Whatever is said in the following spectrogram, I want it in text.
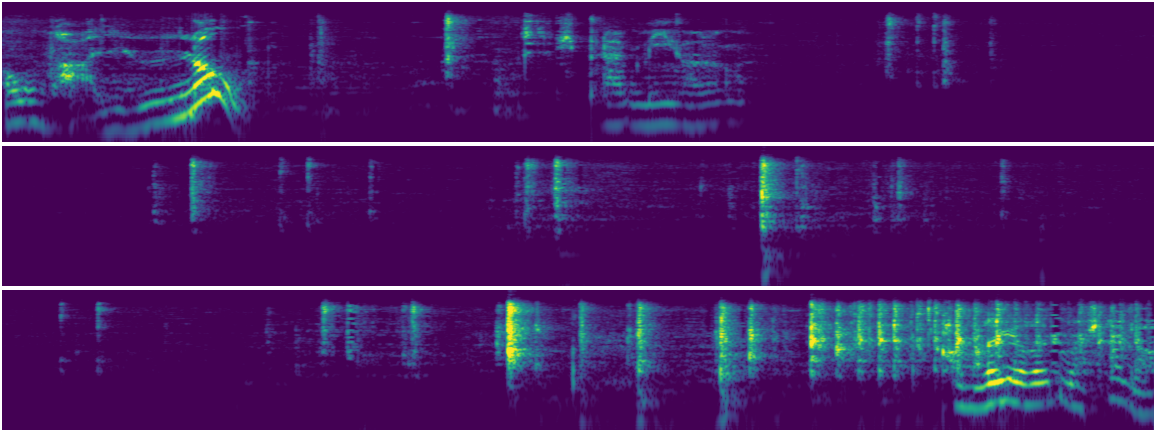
Oh, hallo! Ich bin halt mega. Komm, Reger, red mal schneller.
